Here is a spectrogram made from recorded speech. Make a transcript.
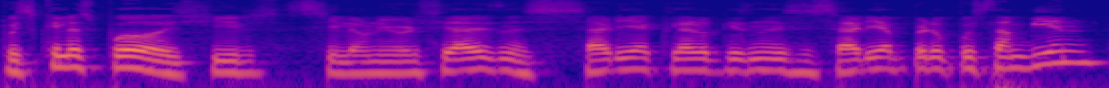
pues, ¿qué les puedo decir? Si la universidad es necesaria, claro que es necesaria, pero pues también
